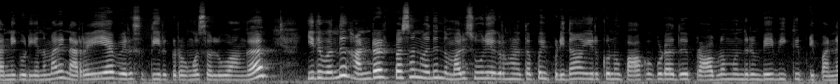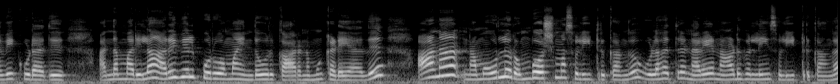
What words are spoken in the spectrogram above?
தண்ணி குடி அந்த மாதிரி நிறைய பேர் சுற்றி இருக்கிறவங்க சொல்லுவாங்க. இது வந்து ஹண்ட்ரட் பர்சன்ட் வந்து இந்த மாதிரி சூரிய கிரகணத்தப்போ இப்படி தான் இருக்கணும் பார்க்கக்கூடாது ப்ராப்ளம் வந்துடும் பேபிக்கு இப்படி பண்ணவே கூடாது அந்த மாதிரிலாம் அறிவியல் பூர்வமாக எந்த ஒரு காரணமும் கிடையாது. ஆனால் நம்ம ஊரில் ரொம்ப வருஷமாக சொல்லிகிட்டு இருக்காங்க. உலகத்தில் நிறைய நாடுகள்லையும் சொல்லிகிட்டு இருக்காங்க.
